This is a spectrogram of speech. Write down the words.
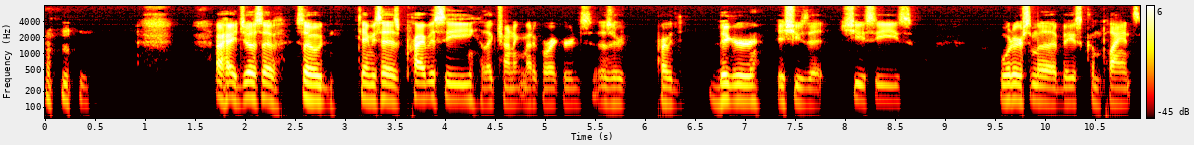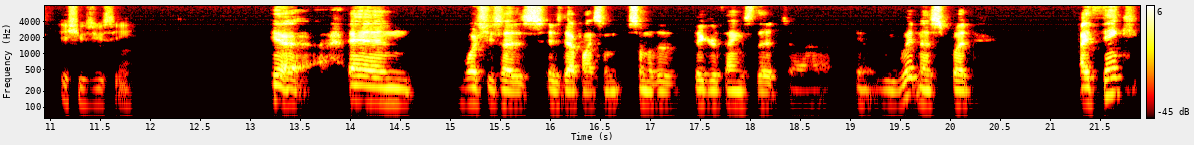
All right, Joseph. So Tammy says privacy, electronic medical records. Those are probably the bigger issues that she sees. What are some of the biggest compliance issues you see? Yeah, and what she said is, is definitely some some of the bigger things that uh, you know, we witness. But I think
